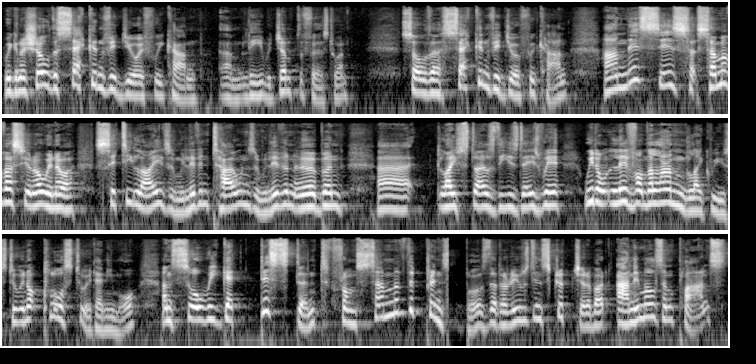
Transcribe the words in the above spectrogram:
We're going to show the second video if we can. Um, Lee, we jumped the first one. So the second video, if we can, and this is some of us, you know, in our city lives, and we live in towns, and we live in urban uh, lifestyles these days where we don't live on the land like we used to. We're not close to it anymore. And so we get distant from some of the principles that are used in Scripture about animals and plants,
